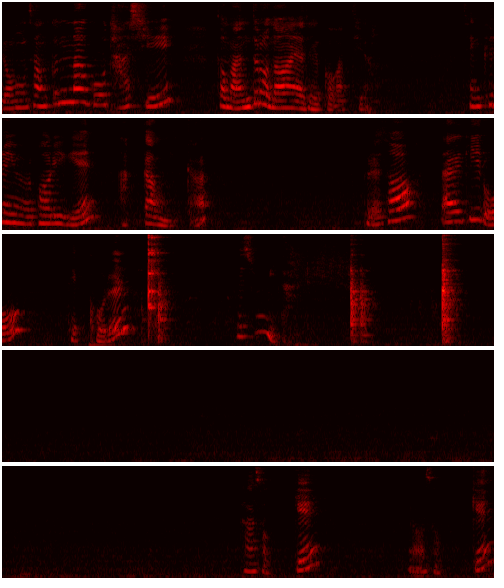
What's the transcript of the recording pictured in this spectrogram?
영상 끝나고 다시 더 만들어 놔야 될 것 같아요. 생크림을 버리기엔 아까우니까. 그래서 딸기로 데코를 해줍니다. 다섯 개, 여섯 개,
